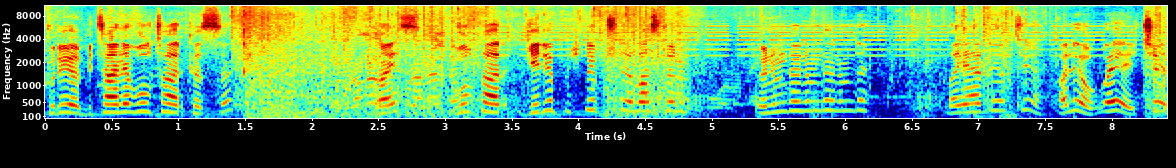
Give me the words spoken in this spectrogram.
Kuruyor. Bir tane Volt arkası. Buran öldü, Nice. Öldü. Vultar geliyor puşluyor puşluyor last önüm. Önümde önümde önümde. La yerde yatıyor. Alo hey chill.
